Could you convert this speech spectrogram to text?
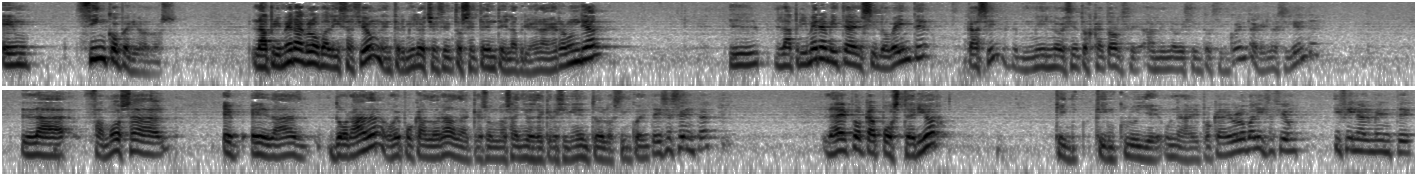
en cinco periodos. La primera globalización, entre 1870 y la Primera Guerra Mundial, la primera mitad del siglo XX, casi, 1914 a 1950, que es la siguiente, la famosa e-, edad dorada o época dorada, que son los años de crecimiento de los 50 y 60, la época posterior, que, que incluye una época de globalización, y finalmente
